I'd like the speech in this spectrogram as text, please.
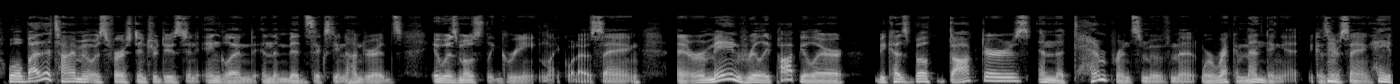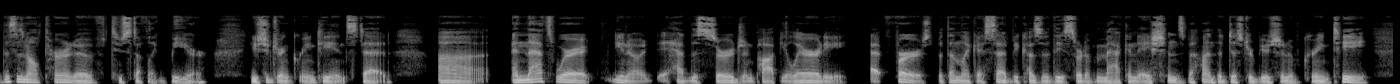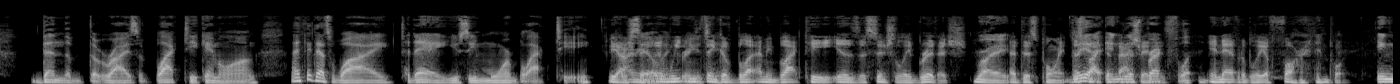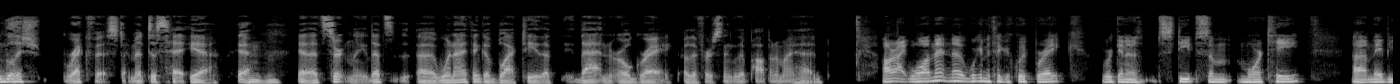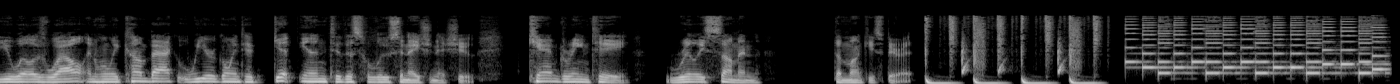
Well, by the time it was first introduced in England in the mid 1600s, it was mostly green, like what I was saying. And it remained really popular because both doctors and the temperance movement were recommending it because they're saying, Hey, this is an alternative to stuff like beer. You should drink green tea instead. Uh, and that's where it, you know, it, it had this surge in popularity at first. But then, like I said, because of these sort of machinations behind the distribution of green tea, then the, the rise of black tea came along. And I think that's why today you see more black tea Yeah, for I mean, and we, you think tea. of black, I mean, black tea is essentially British right. at this point. Oh, yeah, despite the English breakfast. Inevitably a foreign import. English breakfast. I meant to say, yeah, yeah, Mhm. yeah. That's certainly that's uh, when I think of black tea. That that and Earl Grey are the first things that pop into my head. All right. Well, on that note, we're going to take a quick break. We're going to steep some more tea. Uh, maybe you will as well. And when we come back, we are going to get into this hallucination issue. Can green tea really summon the monkey spirit?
